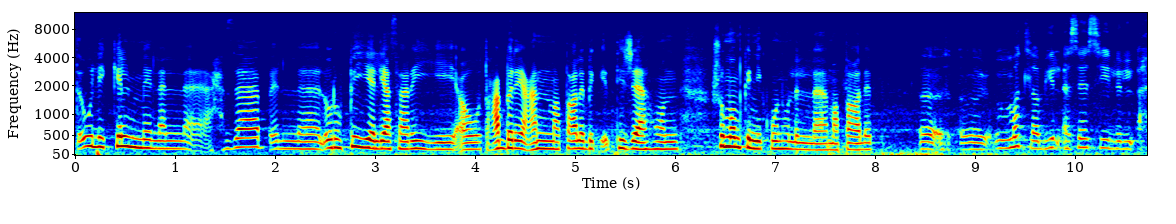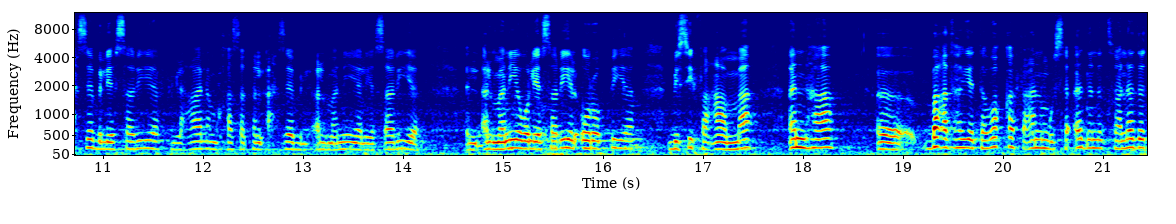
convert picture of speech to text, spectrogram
تقولي كلمة للأحزاب الأوروبية اليسارية أو تعبري عن مطالبك اتجاههم. شو ممكن يكونوا المطالب؟ مطلبي الأساسي للأحزاب اليسارية في العالم خاصة الأحزاب الألمانية اليسارية الألمانية واليسارية الأوروبية بصفة عامة أنها أه، بعضها يتوقف عن مساندة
